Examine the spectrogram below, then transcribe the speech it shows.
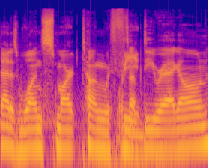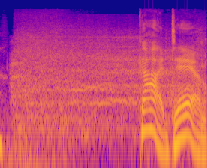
That is one smart tongue with What's feet. up, D-Ragon? God damn.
